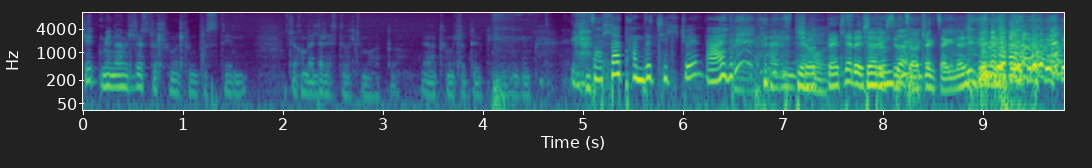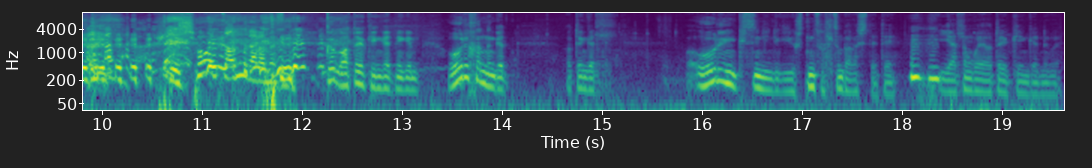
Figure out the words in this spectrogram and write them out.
хэд минамлээс төлөх юм бол бас тийм жоохон балиараас төлж магадгүй. Яг тийм л одоо нэг юм Золоод хандаж хэлж байна. Аа. харин Шууд Заримдаа- штэ зоолог загнаа шүү. шууд зам гараанаас гэг одоо юу гэх ингээд нэг юм өөрийнх нь ингээд одоо ингээд өөрийн гэсэн нэг ертөнц болсон байгаа штэ тий. Ялангуяа одоо юу гэх ингээд нэг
